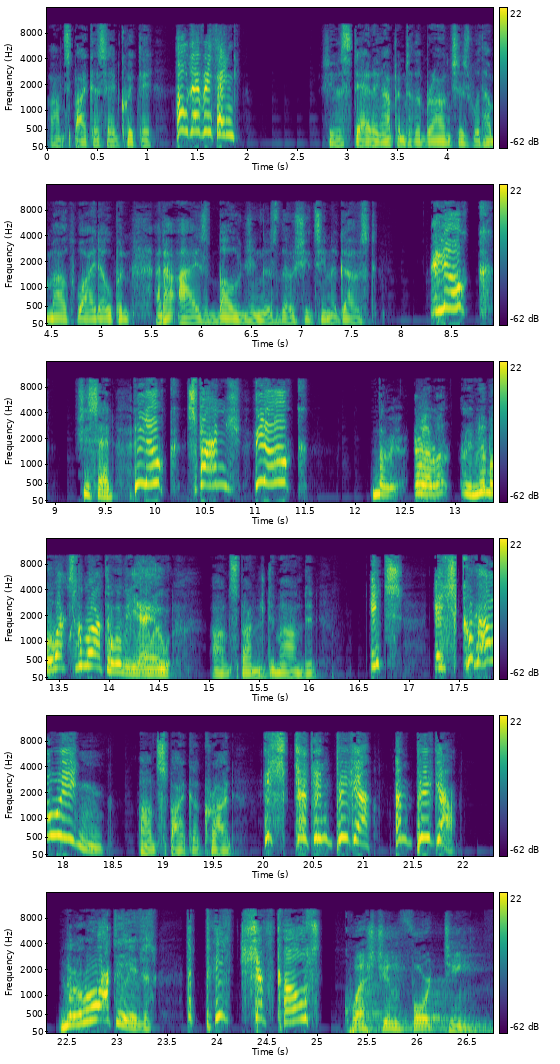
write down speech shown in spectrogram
Aunt Spiker said quickly. Hold everything! She was staring up into the branches with her mouth wide open and her eyes bulging as though she'd seen a ghost. Look! she said. Look! Sponge! Look! Uh, what's the matter with you? Aunt Sponge demanded. It's it's growing! Aunt Spiker cried. It's getting bigger and bigger! What is? The peach, of course! Question 14.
